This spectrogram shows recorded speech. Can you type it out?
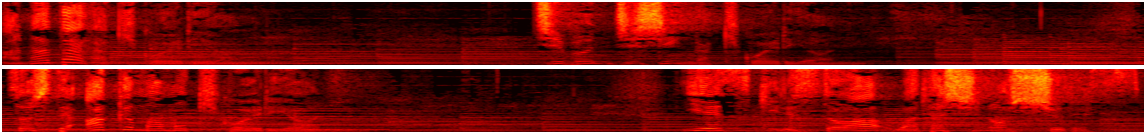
あなたが聞こえるように。自分自身が聞こえるように。そして悪魔も聞こえるように。イエス・キリストは私の主です。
